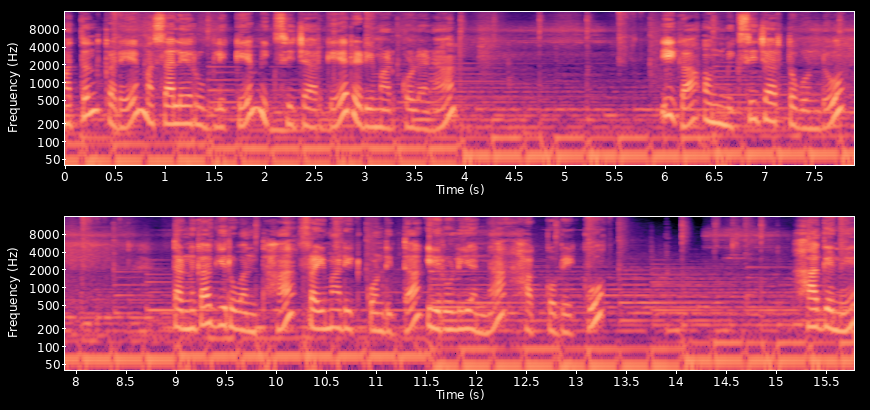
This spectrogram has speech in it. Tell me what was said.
ಮತ್ತೊಂದು ಕಡೆ ಮಸಾಲೆ ರುಬ್ಲಿಕ್ಕೆ ಮಿಕ್ಸಿ ಜಾರ್ಗೆ ರೆಡಿ ಮಾಡ್ಕೊಳ್ಳೋಣ. ಈಗ ಒಂದು ಮಿಕ್ಸಿ ಜಾರ್ ತಗೊಂಡು ತಣ್ಣಗಾಗಿರುವಂತಹ ಫ್ರೈ ಮಾಡಿ ಇಟ್ಕೊಂಡಿದ್ದ ಈರುಳ್ಳಿಯನ್ನ ಹಾಕ್ಕೋಬೇಕು. ಹಾಗೆಯೇ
